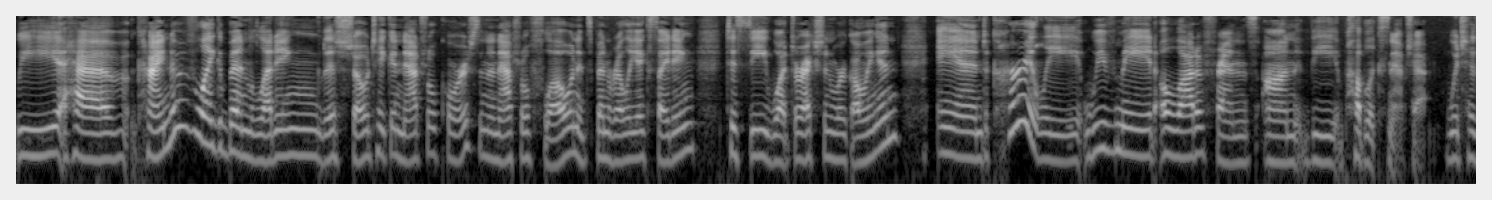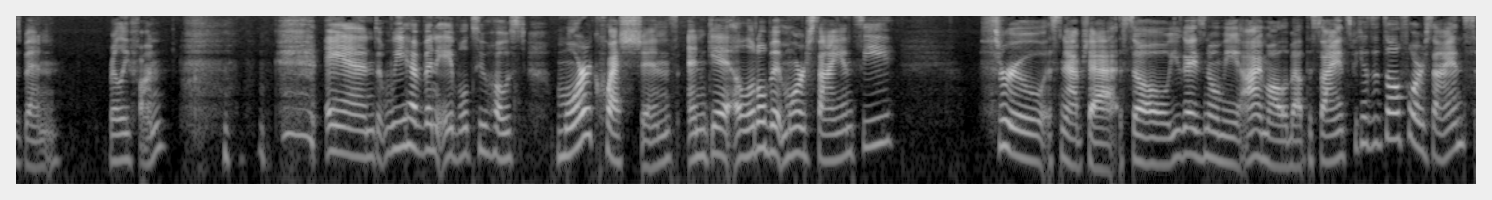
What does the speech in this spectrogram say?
we have kind of like been letting this show take a natural course and a natural flow and it's been really exciting to see what direction we're going in and currently we've made a lot of friends on the public snapchat which has been really fun and we have been able to host more questions and get a little bit more sciency through Snapchat. So you guys know me, I'm all about the science because it's all for science.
